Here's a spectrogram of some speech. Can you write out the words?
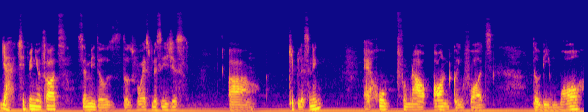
yeah, chip in your thoughts. Send me those those voice messages. Uh, keep listening. I hope from now on going forwards there'll be more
